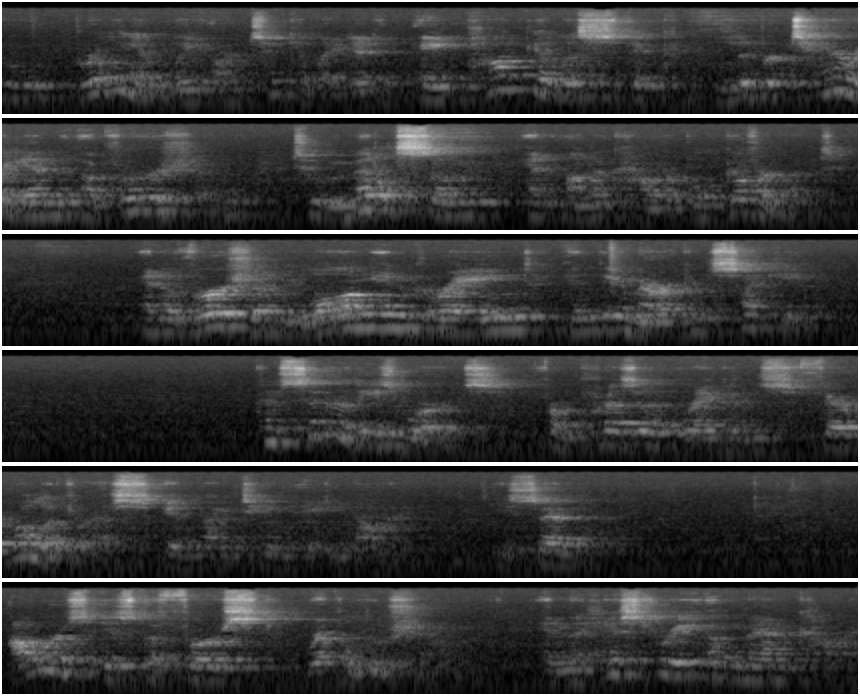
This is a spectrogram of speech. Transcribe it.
who brilliantly articulated a populistic libertarian aversion to meddlesome and unaccountable government, an aversion long ingrained in the American psyche. Consider these words from President Reagan's farewell address in 1989. He said, Ours is the first revolution in the history of mankind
